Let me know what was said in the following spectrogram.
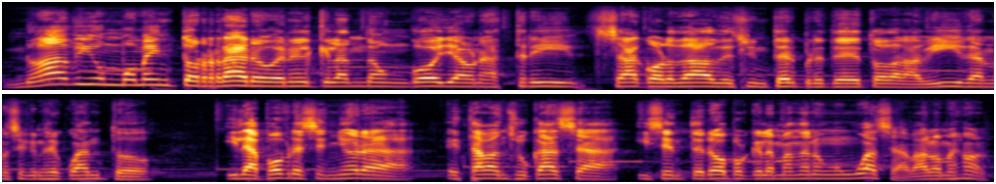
¿no había un momento raro en el que le han dado un Goya a una actriz, se ha acordado de su intérprete de toda la vida, no sé qué, no sé cuánto, y la pobre señora estaba en su casa y se enteró porque le mandaron un WhatsApp, a lo mejor?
